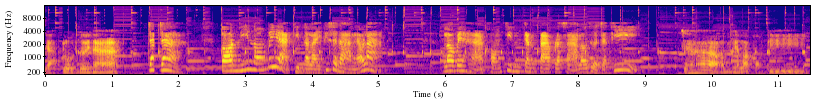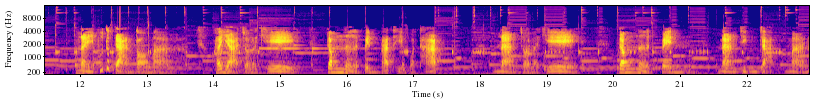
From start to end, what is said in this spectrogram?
อย่าโกรธเลยนะ จ้าจ้าตอนนี้น้องไม่อยากกินอะไรพิสดารแล้วล่ะ เราไปหาของกินกันตามประษาเราเถอะจ้ะที่ จ้าเมียรักของพี่ ในพุทธกาลต่อมา พระยาจระเข้ กำเนิดเป็นพระเทวทัตนางจระเข้กำเนิดเป็นนางจินจักมาน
